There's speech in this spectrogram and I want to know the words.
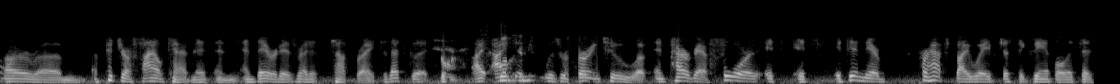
our um, a picture of file cabinet, and, and there it is right at the top right. So that's good. Sure. I, I Well, just was referring to uh, in paragraph four. It's it's it's in there, perhaps by way of just example. It says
